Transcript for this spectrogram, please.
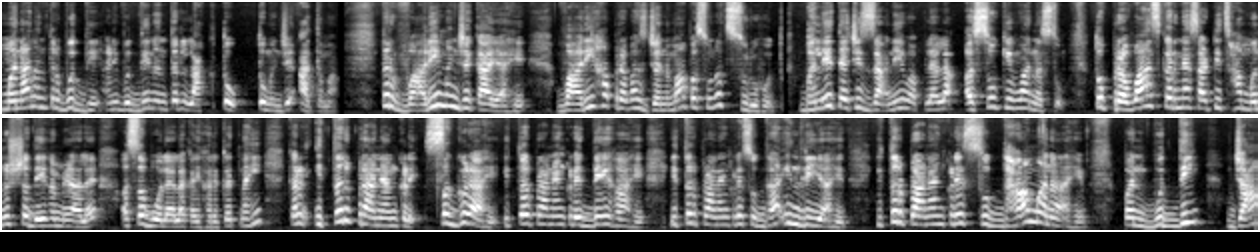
मनानंतर बुद्धी आणि बुद्धीनंतर लागतो तो म्हणजे आत्मा. तर वारी म्हणजे काय आहे? वारी हा प्रवास जन्मापासूनच सुरू होतो. भले त्याची जाणीव आपल्याला असो किंवा नसो तो प्रवास करण्यासाठीच हा मनुष्य देह मिळालाय असं बोलायला काही हरकत नाही. कारण इतर प्राण्यांकडे सगळं आहे इतर प्राण्यांकडे देह आहे इतर प्राण्यांकडे सुद्धा इंद्रिय आहेत इतर प्राण्यांकडे सुद्धा मन आहे. पण बुद्धी ज्या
